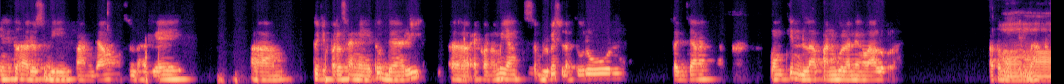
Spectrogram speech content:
ini tuh harus dipandang sebagai tujuh um, persennya itu dari uh, ekonomi yang sebelumnya sudah turun sejak mungkin 8 bulan yang lalu lah atau mungkin oh. bahkan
